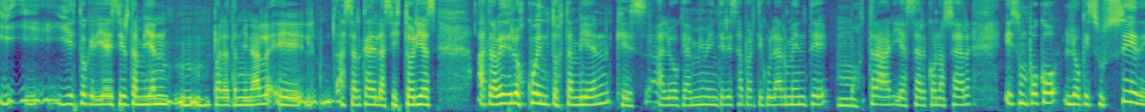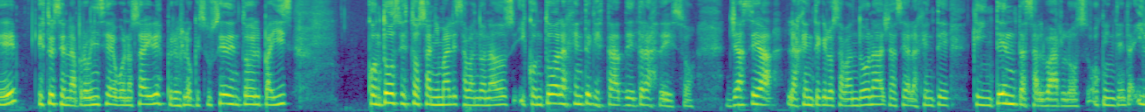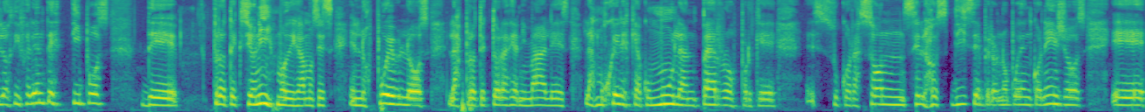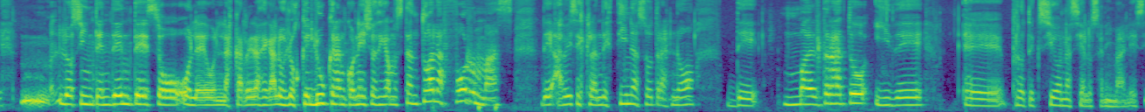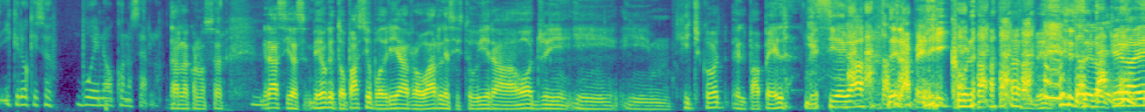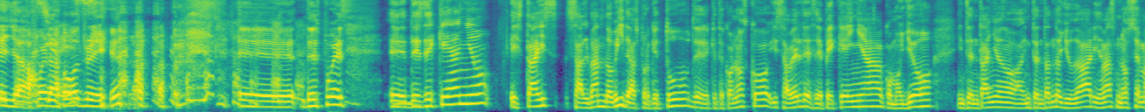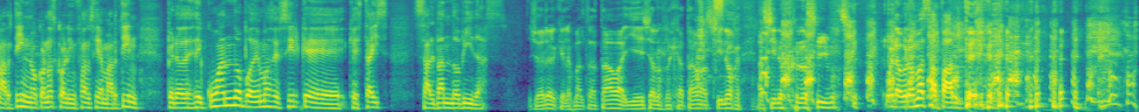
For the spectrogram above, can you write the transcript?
Y, esto quería decir también, mm, para terminar, eh, acerca de las historias a través de los cuentos también, que es algo que a mí me interesa particularmente mostrar y hacer conocer, es un poco lo que sucede, esto es en la provincia de Buenos Aires, pero es lo que sucede en todo el país con todos estos animales abandonados y con toda la gente que está detrás de eso, ya sea la gente que los abandona, ya sea la gente que intenta salvarlos o que intenta y los diferentes tipos de proteccionismo, digamos, es en los pueblos, las protectoras de animales, las mujeres que acumulan perros porque eh, su corazón se los dice pero no pueden con ellos, eh, mm, los intendentes o, en las carreras de galos, los que lucran con ellos, digamos, están todas las formas de, a veces clandestinas, otras no, de maltrato y de eh, protección hacia los animales. Y creo que eso es bueno conocerlo. Darla a conocer. Mm. Gracias. Veo que Topacio podría robarle, si estuviera Audrey y, Hitchcock, el papel de ciega de la película. Se lo queda ella, fuera Audrey. Eh, después, eh, ¿desde qué año estáis salvando vidas, porque tú, desde que te conozco, Isabel, desde pequeña, como yo, intentando, intentando ayudar y demás, no sé Martín, no conozco la infancia de Martín, pero ¿desde cuándo podemos decir que, que estáis salvando vidas? Yo era el que los maltrataba y ella los rescataba, así nos, así nos conocimos. bueno, bromas aparte.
